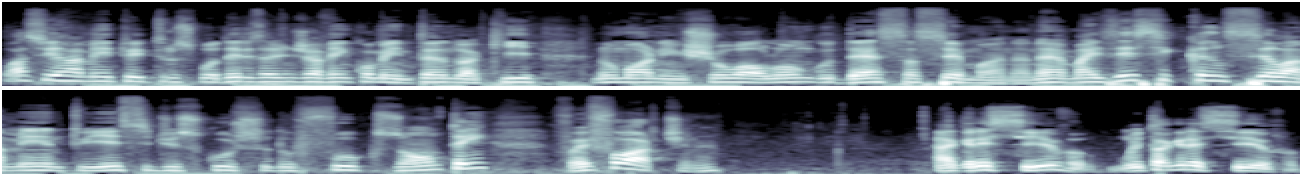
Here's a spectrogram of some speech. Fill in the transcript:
o acirramento entre os poderes a gente já vem comentando aqui no Morning Show ao longo dessa semana, né? Mas esse cancelamento e esse discurso do Fux ontem foi forte, né? Agressivo, muito agressivo.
